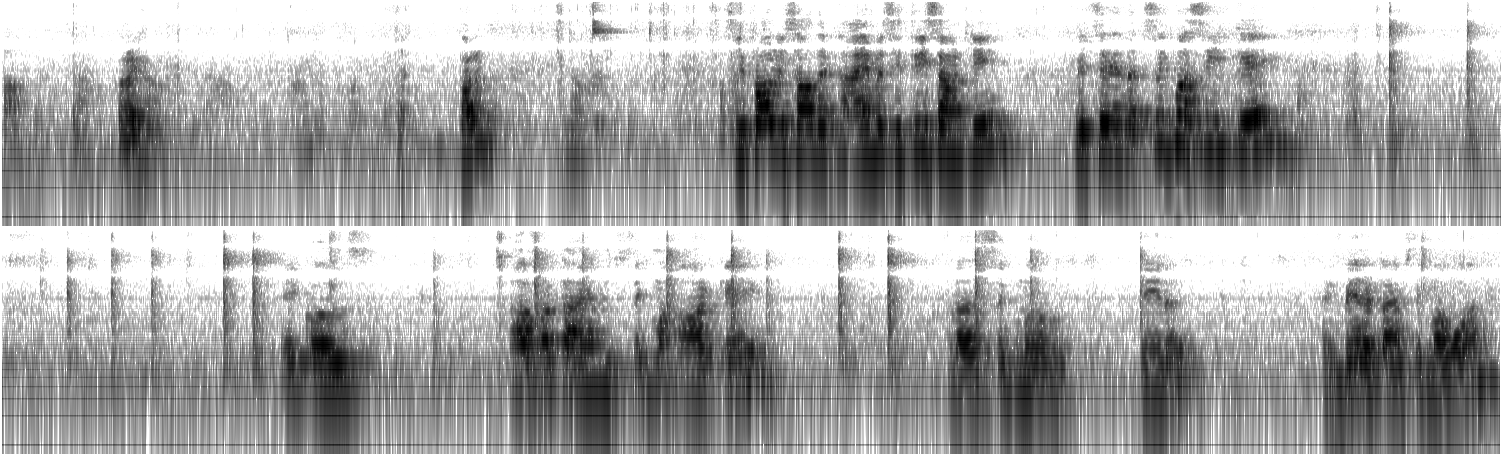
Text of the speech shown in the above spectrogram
Oh, oh. Right? Pardon? No. You probably saw that in IMSE 317, which says that sigma Ck equals alpha times sigma Rk plus sigma beta and beta times sigma 1.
